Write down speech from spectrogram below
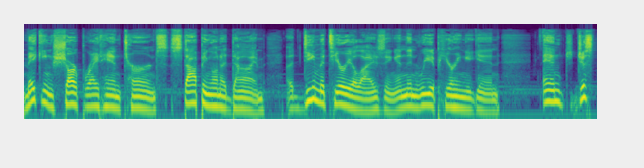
making sharp right hand turns, stopping on a dime, uh, dematerializing, and then reappearing again, and just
